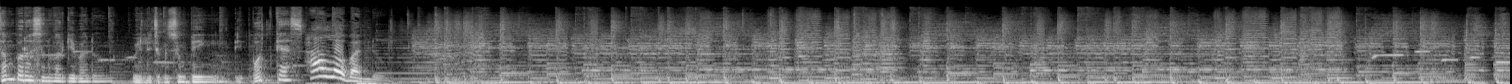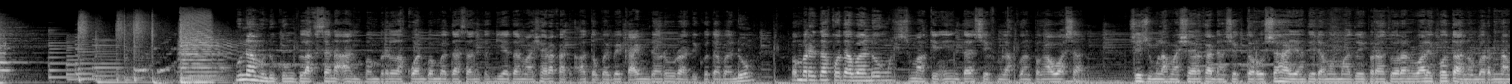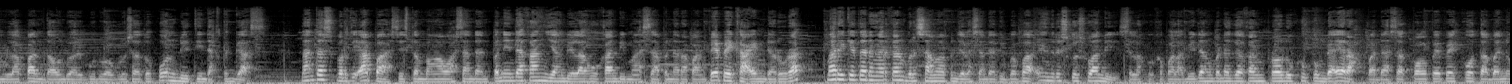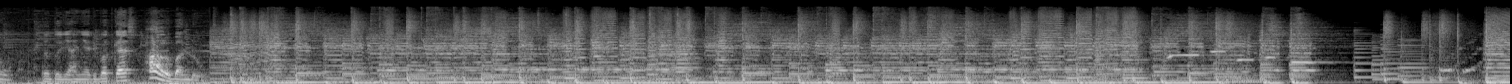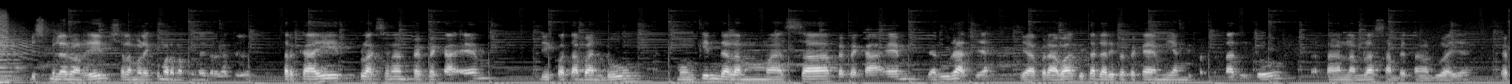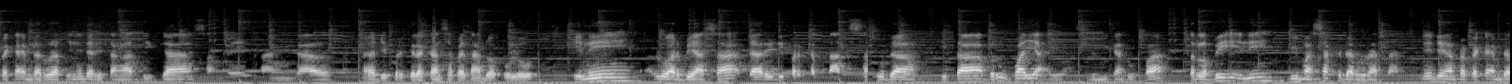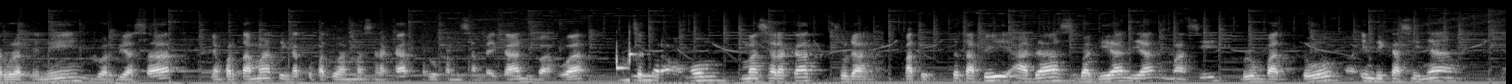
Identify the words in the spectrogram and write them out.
Sampurasun wargi Bandung, Wilujeng Sumping di podcast Halo Bandung. Guna mendukung pelaksanaan pemberlakuan pembatasan kegiatan masyarakat atau PPKM darurat di Kota Bandung, pemerintah Kota Bandung semakin intensif melakukan pengawasan. Sejumlah masyarakat dan sektor usaha yang tidak mematuhi peraturan Wali Kota nomor 68 tahun 2021 pun ditindak tegas. Lantas seperti apa sistem pengawasan dan penindakan yang dilakukan di masa penerapan PPKM darurat? Mari kita dengarkan bersama penjelasan dari Bapak Indris Kuswandi selaku Kepala Bidang Penegakan Produk Hukum Daerah pada Satpol PP Kota Bandung. Tentunya hanya di podcast Halo Bandung. Bismillahirrahmanirrahim. Assalamualaikum warahmatullahi wabarakatuh. Terkait pelaksanaan PPKM di Kota Bandung, mungkin dalam masa PPKM darurat ya. Ya berawal kita dari PPKM yang diperketat itu tanggal 16 sampai tanggal 2 ya. PPKM darurat ini dari tanggal 3 sampai tanggal eh, diperkirakan sampai tanggal 20 ini luar biasa dari diperketat. Sudah kita berupaya ya sedemikian rupa. Terlebih ini di masa kedaruratan. Ini dengan PPKM darurat ini luar biasa. Yang pertama tingkat kepatuhan masyarakat perlu kami sampaikan bahwa secara umum masyarakat sudah patuh. Tetapi ada sebagian yang masih belum patuh indikasinya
